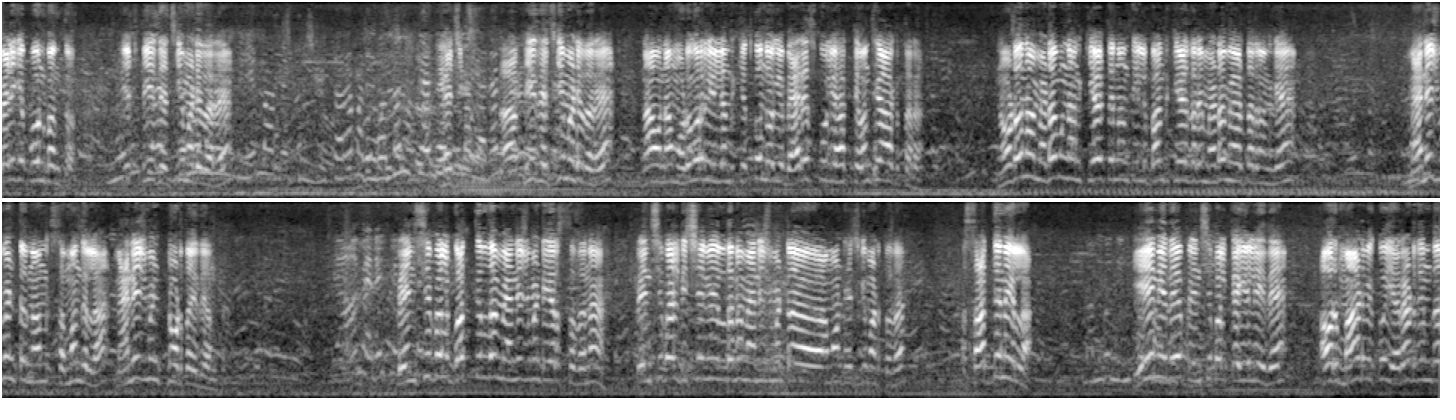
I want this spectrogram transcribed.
ಬೆಳಿಗ್ಗೆ ಫೋನ್ ಬಂತು. ಇಷ್ಟು ಫೀಸ್ ಹೆಚ್ಚಿಗೆ ಮಾಡಿದ್ದಾರೆ. ಫೀಸ್ ಹೆಚ್ಚಿಗೆ ಮಾಡಿದ್ದಾರೆ. ನಾವು ನಮ್ಮ ಹುಡುಗರನ್ನ ಇಲ್ಲಿಂದ ಕಿತ್ಕೊಂಡು ಹೋಗಿ ಬೇರೆ ಸ್ಕೂಲ್ಗೆ ಹಾಕ್ತೇವೆ ಅಂತ ಹೇಳಾಕ್ತಾರೆ ನೋಡೋಣ ಮೇಡಮ್ ನಾನು ಕೇಳ್ತೇನೆ ಅಂತ ಇಲ್ಲಿ ಬಂದು ಕೇಳಿದ್ರೆ ಮೇಡಮ್ ಹೇಳ್ತಾರೆ ನನಗೆ. ಮ್ಯಾನೇಜ್ಮೆಂಟ್ ನನಗೆ ಸಂಬಂಧ ಇಲ್ಲ. ಮ್ಯಾನೇಜ್ಮೆಂಟ್ ನೋಡ್ತಾ ಇದೆ ಅಂತ. ಪ್ರಿನ್ಸಿಪಲ್ ಗೊತ್ತಿಲ್ಲದ ಮ್ಯಾನೇಜ್ಮೆಂಟ್ ಏರಿಸ್ತದನ? ಪ್ರಿನ್ಸಿಪಲ್ ಡಿಸಿಷನ್ ಇಲ್ದನ ಮ್ಯಾನೇಜ್ಮೆಂಟ್ ಅಮೌಂಟ್ ಹೆಚ್ಚಿಗೆ ಮಾಡ್ತದ? ಸಾಧ್ಯನೇ ಇಲ್ಲ. ಏನಿದೆ? ಪ್ರಿನ್ಸಿಪಲ್ ಕೈಯಲ್ಲಿ ಇದೆ. ಅವ್ರು ಮಾಡಬೇಕು. ಎರಡು ದಿನದ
